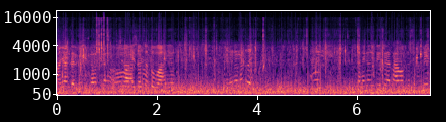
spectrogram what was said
Hindi sa tuwa yan, dahil kasi naman sila. Oo, idol sa tuwa yun. Kaya na to eh. Ay, talagang ito yung tinatawag na summit.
